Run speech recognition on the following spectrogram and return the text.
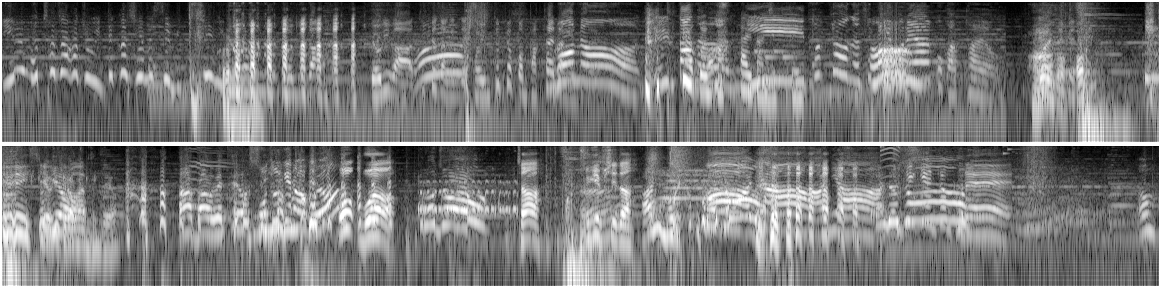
길을 못 찾아가지고 이때까지 헤맸어요 미친. 여기가 여기가 투표장인데 저희 투표권 박탈 당했어요. 그러면 일단은 이 투표는 스킵을 해야 할 것 같아요. 뭐야 이거? 어? 키링 씨 여기. 들어갔는데요. 나나 왜 태웠어? 보조기라고요? 어 뭐야 풀어줘. 자 죽입시다 아니 뭐야? 아 아니야 아니야. 알려줘. 죽이기엔 좀 그래. 어,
